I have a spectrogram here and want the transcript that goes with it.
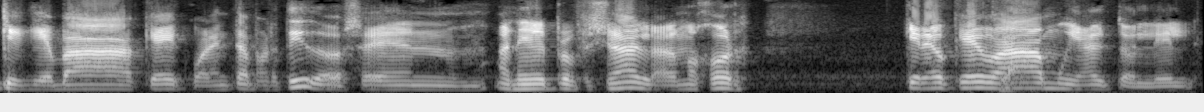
Que lleva, ¿qué? 40 partidos en, a nivel profesional, a lo mejor. Creo que va muy alto el Lille.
